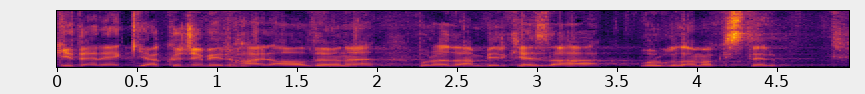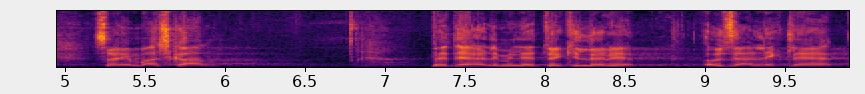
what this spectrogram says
giderek yakıcı bir hal aldığını buradan bir kez daha vurgulamak isterim. Sayın Başkan ve değerli milletvekilleri özellikle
